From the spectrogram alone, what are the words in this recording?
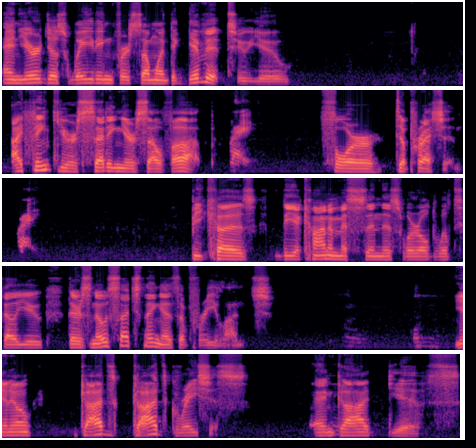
and you're just waiting for someone to give it to you, I think you're setting yourself up right for depression. Right. Because the economists in this world will tell you there's no such thing as a free lunch. Mhm. You know, God's God's gracious and Mhm. God gives.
